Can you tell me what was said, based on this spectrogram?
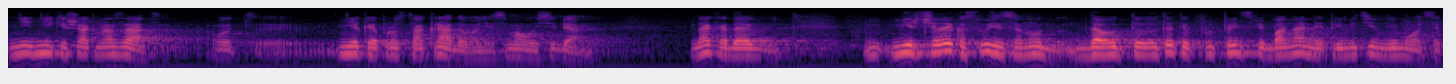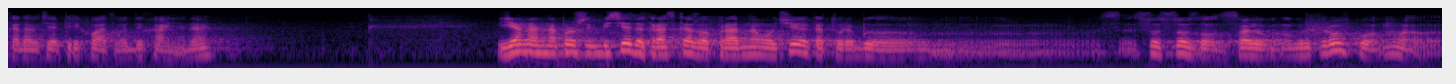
некий шаг назад, вот, э, некое просто окрадывание самого себя, да, когда мир человека сузится, ну, до вот, вот этой, в принципе, банальной, примитивной эмоции, когда у тебя перехватывает дыхание, да. Я на, на прошлых беседах рассказывал про одного человека, который был, создал свою группировку, ну,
